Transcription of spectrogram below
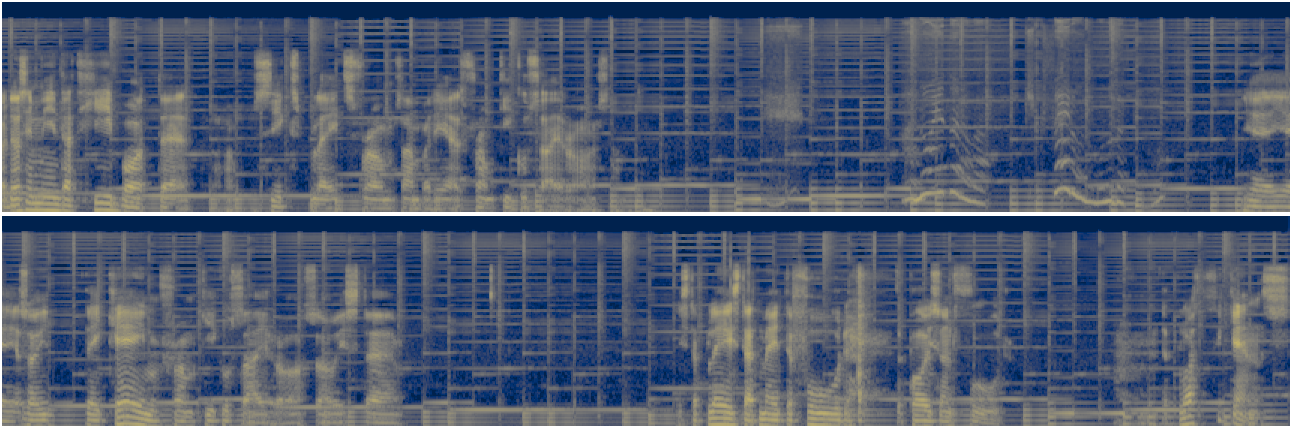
Or does it mean that he bought the uh, six plates from somebody else from Kikusairo or something? あの絵皿は菊サイロウのものだったの Yeah, yeah, yeah. So it, they came from Kikusairo. So it's the it's the place that made the food, the poisoned food. Mm, The plot thickens.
